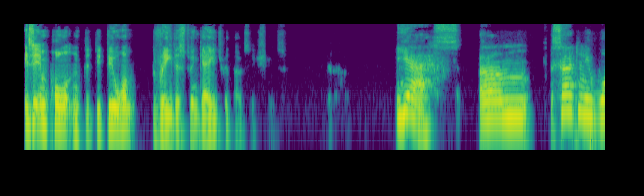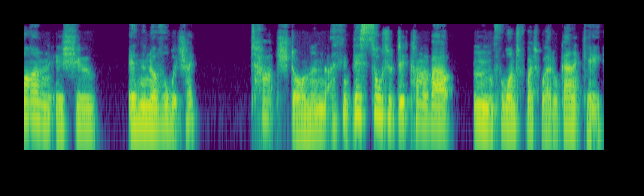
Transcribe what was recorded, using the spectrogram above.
Is it important that you do want the readers to engage with those issues? Yes. Um, certainly one issue in the novel which I touched on, and I think this sort of did come about, mm, for want of a better word, organically,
